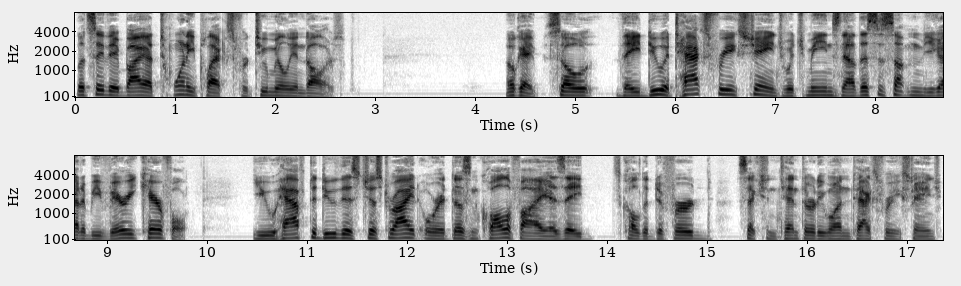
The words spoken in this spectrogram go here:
Let's say they buy a 20plex for $2 million. Okay, so they do a tax free exchange, which means now this is something you got to be very careful. You have to do this just right, or it doesn't qualify as a, it's called a deferred Section 1031 tax free exchange.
